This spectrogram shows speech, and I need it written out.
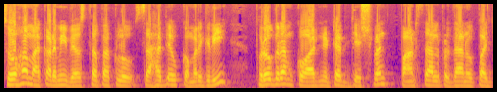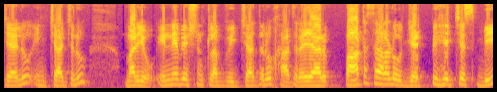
సోహం అకాడమీ వ్యవస్థాపకులు సహదేవ్ కొమరగిరి ప్రోగ్రామ్ కోఆర్డినేటర్ జశ్వంత్ పాఠశాల ప్రధాన ఉపాధ్యాయులు ఇన్ఛార్జీలు మరియు ఇన్నోవేషన్ క్లబ్ విద్యార్థులు హాజరయ్యారు. పాఠశాలలు ZPHS B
